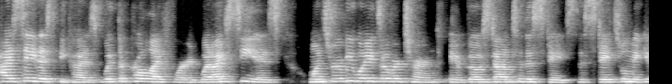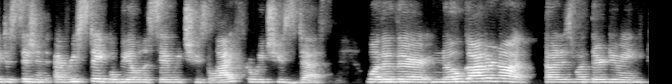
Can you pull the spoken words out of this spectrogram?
I say this because with the pro life word, what I see is once Roe v. Wade's overturned, it goes down to the states. The states will make a decision. Every state will be able to say we choose life or we choose death. Whether they're no God or not, that is what they're doing.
